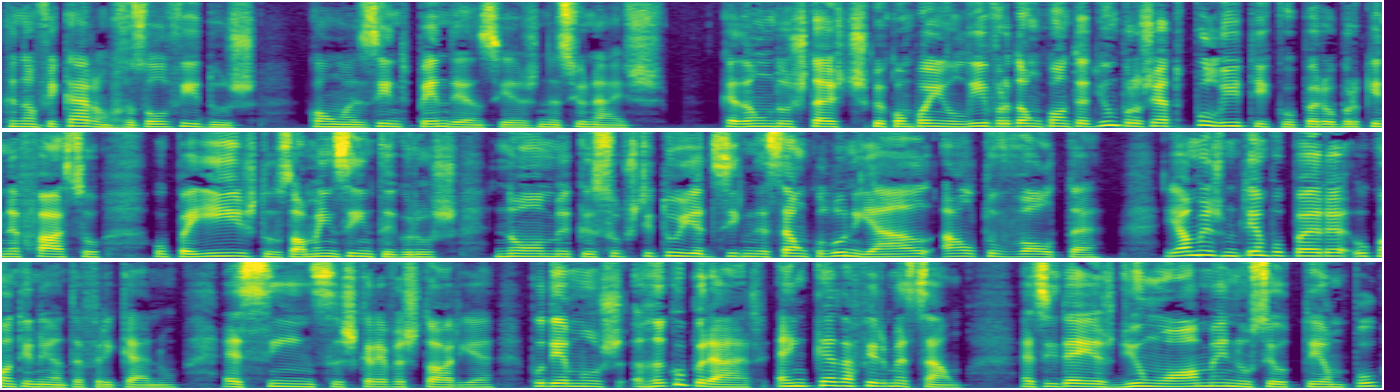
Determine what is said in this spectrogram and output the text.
que não ficaram resolvidos com as independências nacionais. Cada um dos textos que compõem o livro dão conta de um projeto político para o Burkina Faso, o país dos homens íntegros, nome que substitui a designação colonial Alto Volta, e ao mesmo tempo para o continente africano. Assim se escreve a história. Podemos recuperar em cada afirmação as ideias de um homem no seu tempo,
